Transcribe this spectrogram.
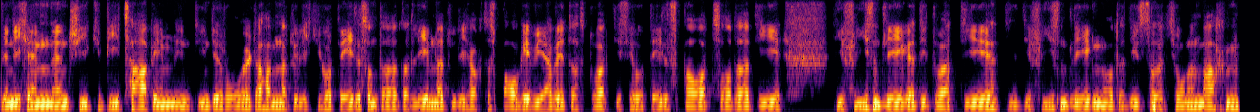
wenn ich ein, ein Skigebiet habe in, in, in, Tirol, da haben natürlich die Hotels und da, da leben natürlich auch das Baugewerbe, das dort diese Hotels baut oder die, die Fliesenleger, die dort die, die, die Fliesen legen oder die Installationen machen,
